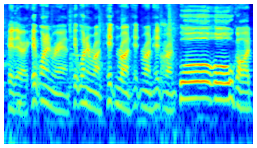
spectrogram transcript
Okay, there. I hit one and ran. Hit one and run. Hit and run. Hit and run. Hit and run. Whoa! Oh God.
